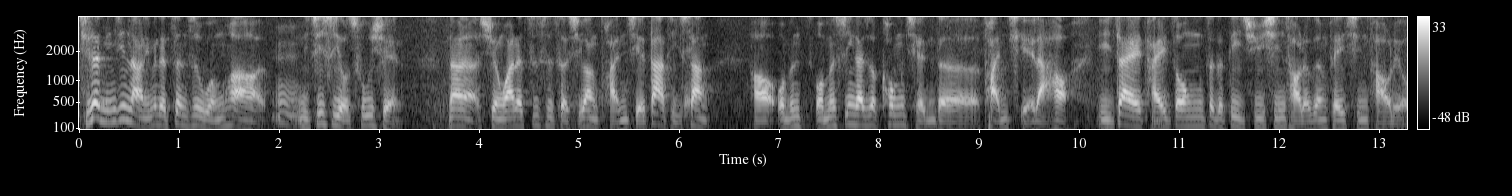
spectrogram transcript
其实，在民进党里面的政治文化啊，嗯，你即使有初选，那选完了支持者希望团结，大体上，好，我们我们是应该说空前的团结啦，哈。以在台中这个地区，新潮流跟非新潮流，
